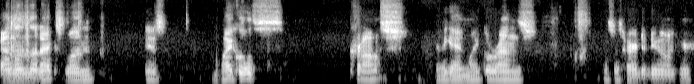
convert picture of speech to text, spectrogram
And then the next one is Michael's cross. And again, Michael runs, this is hard to do on here.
